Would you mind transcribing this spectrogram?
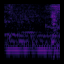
Thank you.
